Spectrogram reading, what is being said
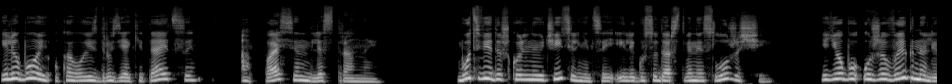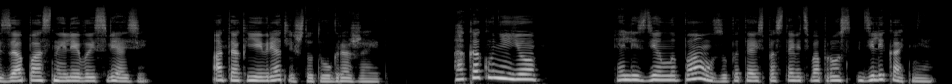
И любой, у кого есть друзья-китайцы, опасен для страны. Будь вида школьной учительницей или государственной служащей, ее бы уже выгнали за опасные левые связи, а так ей вряд ли что-то угрожает. А как у нее? Элли сделала паузу, пытаясь поставить вопрос деликатнее.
